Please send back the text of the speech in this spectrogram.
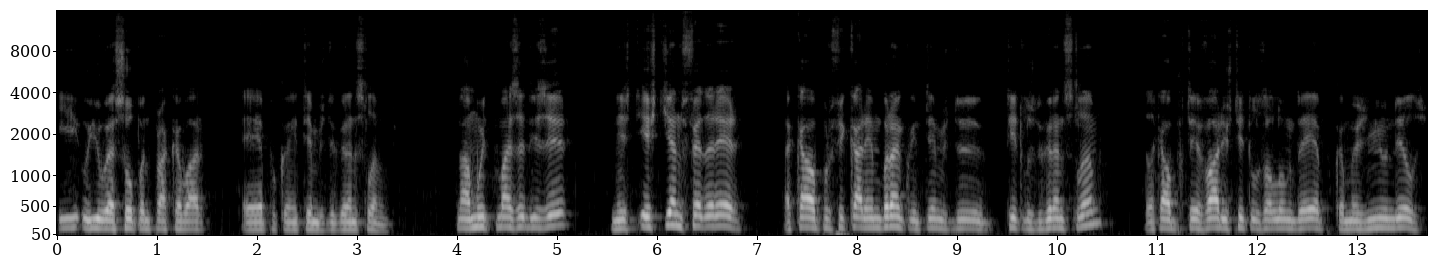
e o US Open para acabar a época em termos de grandes slams. Não há muito mais a dizer. Neste, este ano Federer acaba por ficar em branco em termos de títulos de grande slam. Ele acaba por ter vários títulos ao longo da época, mas nenhum deles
